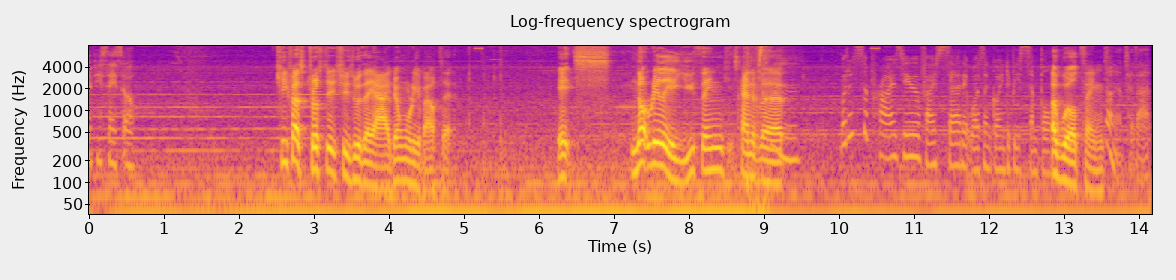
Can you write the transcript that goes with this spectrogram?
If you say so. Chief has trust issues with AI. Don't worry about it. It's not really a you thing. It's kind of a, hmm. Would it surprise you if I said it wasn't going to be simple? a world thing. Don't answer that.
